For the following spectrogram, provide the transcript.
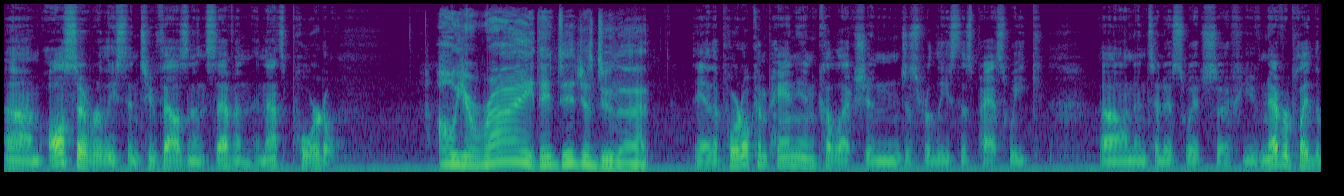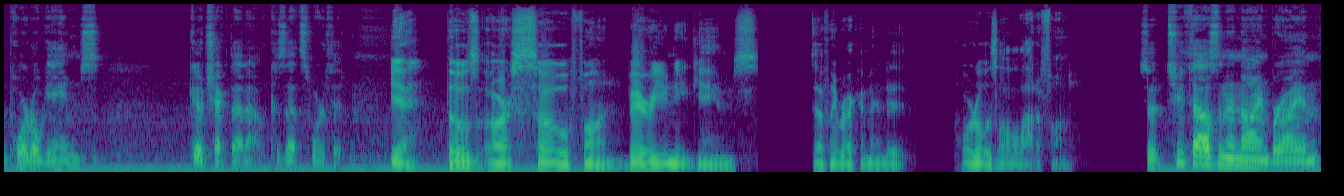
Um, also released in 2007, and that's Portal. Oh, you're right. They did just do that. Yeah, the Portal Companion Collection just released this past week uh, on Nintendo Switch. So if you've never played the Portal games, go check that out because that's worth it. Yeah, those are so fun. Very unique games. Definitely recommend it. Portal is a lot of fun. So 2009, Bryan.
